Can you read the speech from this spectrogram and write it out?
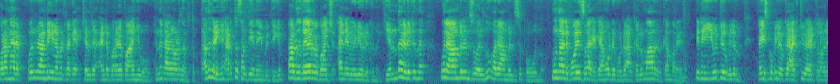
കുറെ നേരം ഒരു രണ്ട് കിലോമീറ്ററൊക്കെ ചിലർ അതിന്റെ പുറകെ പാഞ്ഞു പോകും. എന്നിട്ട് അവൻ അവിടെ നിർത്തും. അത് കഴിഞ്ഞ് അടുത്ത സ്ഥലത്ത് ചെന്ന് കഴിയുമ്പോഴത്തേക്കും അവിടുന്ന് വേറൊരു ബാച്ച് അതിന്റെ വീഡിയോ എടുക്കുന്നു. എന്താ എടുക്കുന്നത്? ഒരു ആംബുലൻസ് വരുന്നു ഒരു ആംബുലൻസ് പോകുന്നു. മൂന്നാൽ പോലീസുകാരൊക്കെ അങ്ങോട്ടും ഇങ്ങോട്ടും ആൾക്കാർ മാറി നിൽക്കാൻ പറയുന്നു. പിന്നെ യൂട്യൂബിലും ഫേസ്ബുക്കിലും ഒക്കെ ആക്റ്റീവ് ആയിട്ടുള്ളവർ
